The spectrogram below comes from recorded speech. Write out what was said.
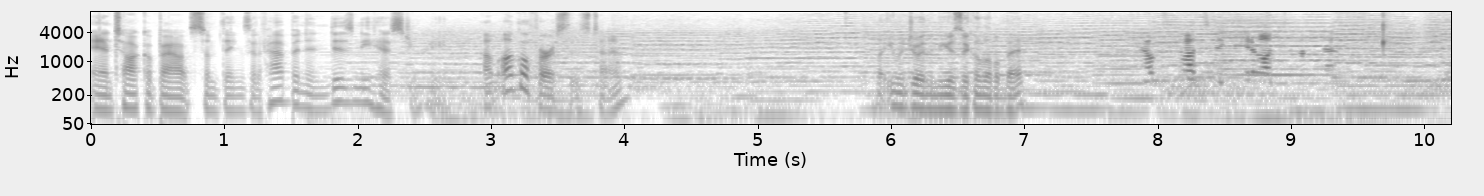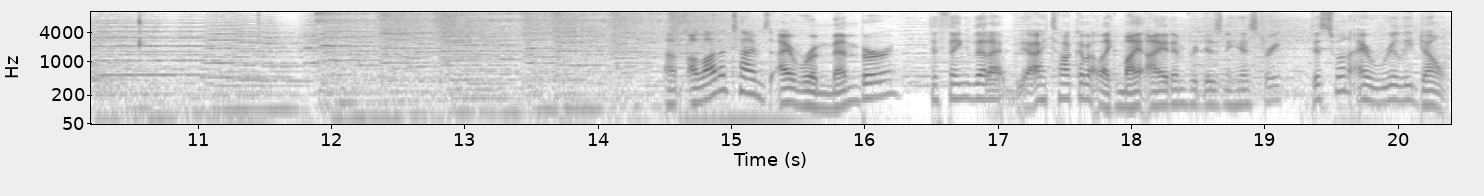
and talk about some things that have happened in Disney history. Um, I'll go first this time. Let you enjoy the music a little bit. I was about to get on to that. Um, a lot of times I remember the thing that I, I talk about, like my item for Disney history. This one I really don't.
